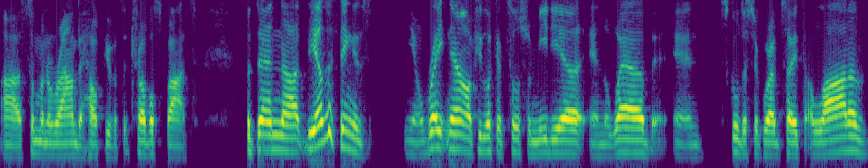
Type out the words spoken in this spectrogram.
uh, someone around to help you with the trouble spots. But then uh, the other thing is, you know, right now, if you look at social media and the web and school district websites, a lot of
